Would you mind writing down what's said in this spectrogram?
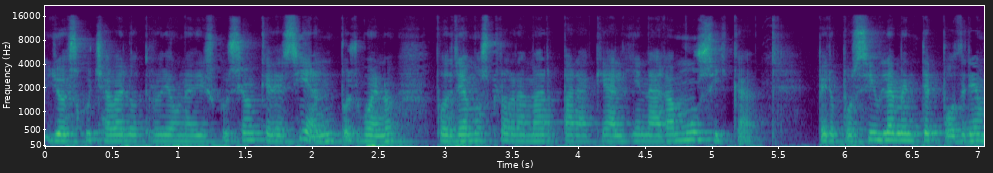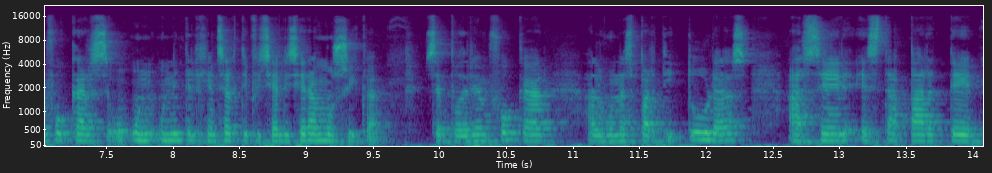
yo escuchaba el otro día una discusión que decían, pues bueno, podríamos programar para que alguien haga música, pero posiblemente podría enfocarse, una inteligencia artificial hiciera música, se podría enfocar algunas partituras, hacer esta parte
